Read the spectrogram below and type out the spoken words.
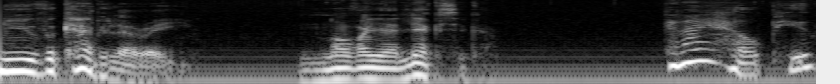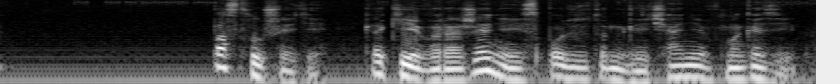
New vocabulary. Новая лексика. Can I help you? Послушайте, какие выражения используют англичане в магазинах.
